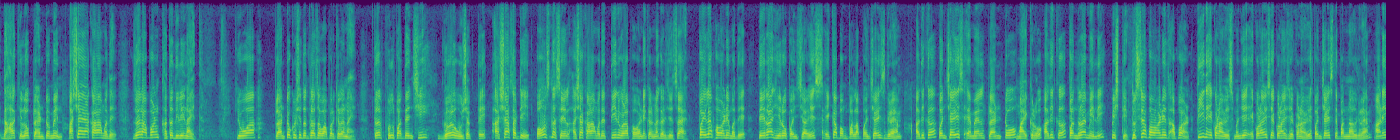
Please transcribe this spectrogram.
दहा किलो प्लांटोमिन अशा या काळामध्ये जर आपण खतं दिली नाहीत किंवा प्लांटो कृषी तंत्राचा वापर केला नाही तर फुलपात्यांची गळ होऊ शकते. अशासाठी पाऊस नसेल अशा काळामध्ये तीन वेळा फवारणी करणं गरजेचं आहे. पहिल्या फवारणीमध्ये तेरा झिरो पंचेचाळीस एका पंपाला पंचेचाळीस ग्रॅम अधिक पंचेचाळीस एम एल प्लॅन्टो मायक्रो अधिक पंधरा मिली पिस्टिम. दुसऱ्या फवारणीत आपण तीन एकोणावीस म्हणजे एकोणावीस एकोणावीस एकोणावीस पंचेचाळीस ते पन्नास ग्रॅम आणि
